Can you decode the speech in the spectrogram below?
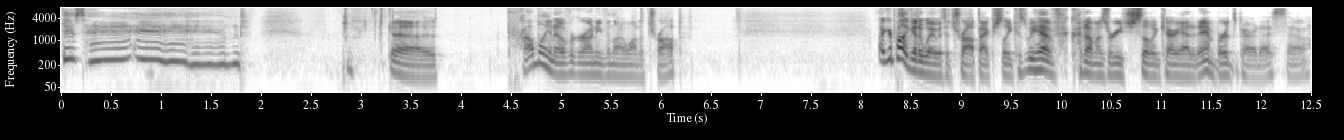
This hand. Get a probably an overgrown, even though I want a trop. I could probably get away with a trop actually, because we have Kodama's Reach, Sylvan Caryatid, and Birds of Paradise. So,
